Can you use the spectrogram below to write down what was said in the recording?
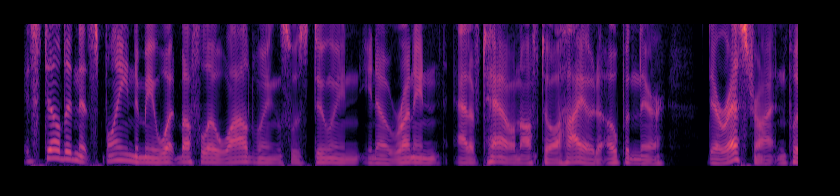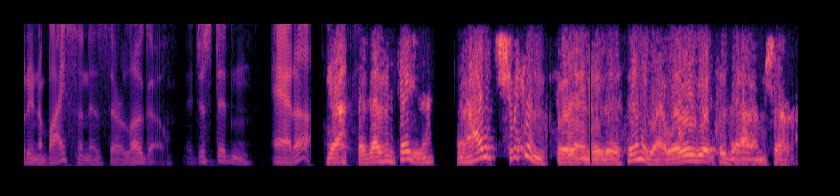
it still didn't explain to me what Buffalo Wild Wings was doing, you know, running out of town off to Ohio to open their their restaurant and putting a bison as their logo. It just didn't add up. Yeah, it doesn't figure. And how did chicken fit into this anyway? Well, we'll get to that, I'm sure.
